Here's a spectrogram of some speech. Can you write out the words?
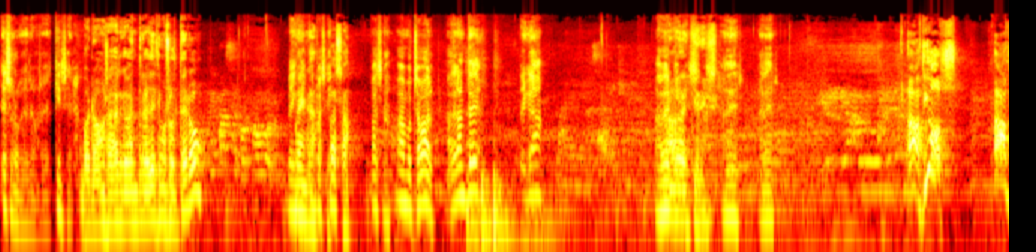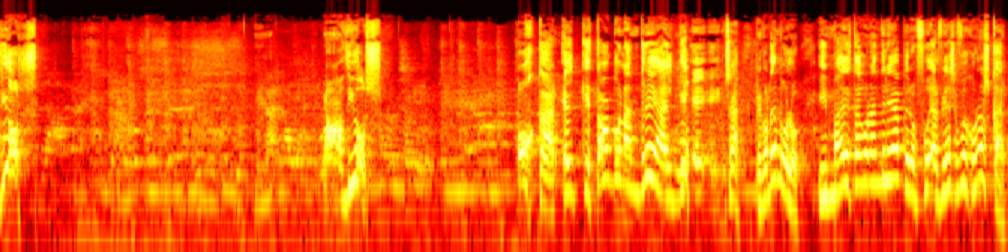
Eso es lo que queremos saber. ¿Quién será? Bueno, vamos a ver que va a entrar el décimo soltero. Venga, Venga pasa. Pasa. Vamos, chaval. Adelante. Venga. A ver, a quién, ver quién, es. A ver, a ver. ¡Adiós! ¡Adiós! ¡Adiós! Oscar, el que estaba con Andrea, el que, eh, eh, o sea, recordémoslo, Ismael está con Andrea, pero fue, al final se fue con Oscar.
